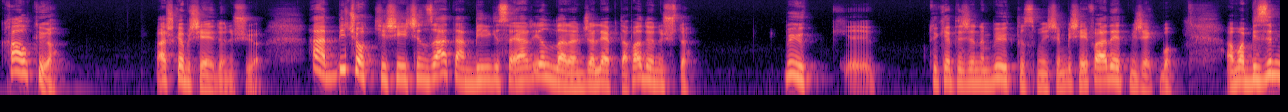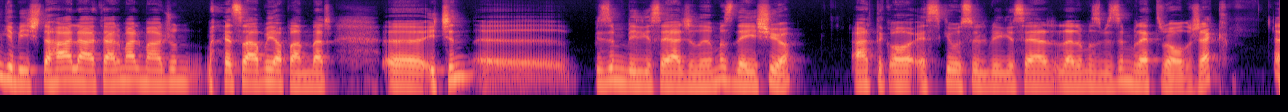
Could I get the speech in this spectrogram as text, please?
kalkıyor. Başka bir şeye dönüşüyor. Ha birçok kişi için zaten bilgisayar yıllar önce laptopa dönüştü. Büyük e, tüketicinin büyük kısmı için bir şey ifade etmeyecek bu. Ama bizim gibi işte hala termal macun hesabı yapanlar e, için e, bizim bilgisayarcılığımız değişiyor. Artık o eski usul bilgisayarlarımız bizim retro olacak.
